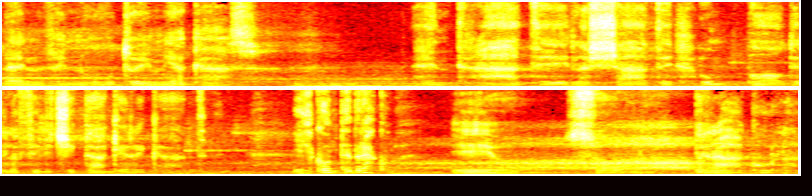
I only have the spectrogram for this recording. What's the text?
Benvenuto in mia casa. Entrate e lasciate un po' della felicità che recate. Il conte Dracula. Io sono Dracula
